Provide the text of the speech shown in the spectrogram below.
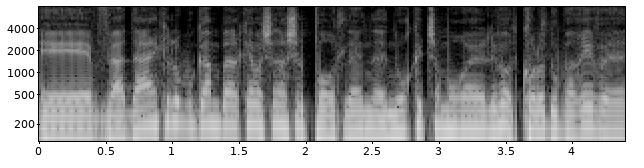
אה, ועדיין כאילו גם בהרכב השנה של פורטלנד, נורקיץ' אמור לבעוט, כל עוד הוא בריא ו...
